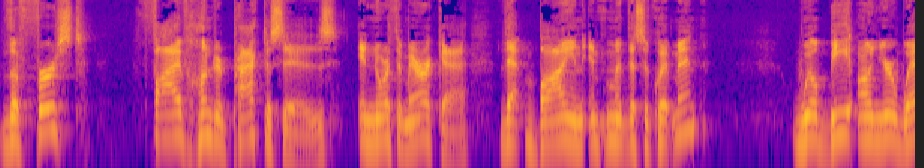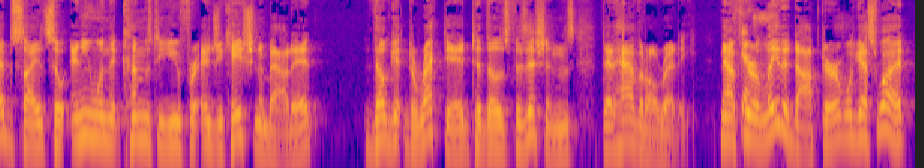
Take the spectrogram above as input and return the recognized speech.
the first 500 practices in North America that buy and implement this equipment will be on your website. So anyone that comes to you for education about it, they'll get directed to those physicians that have it already. Now, if you're a late adopter, well, guess what?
